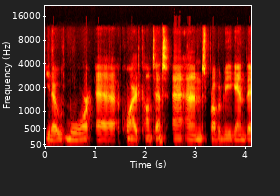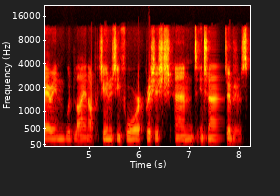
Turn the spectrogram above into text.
you know more uh, acquired content, uh, and probably again therein would lie an opportunity for British and international distributors.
